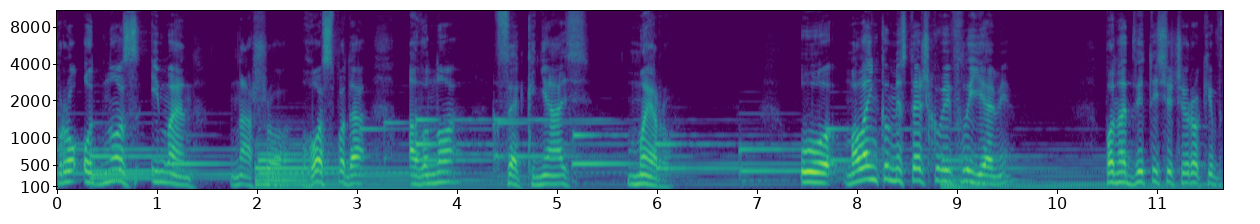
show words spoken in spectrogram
про одно з імен нашого Господа, а воно це князь миру. У маленькому містечку Віфлеємі понад 2000 років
